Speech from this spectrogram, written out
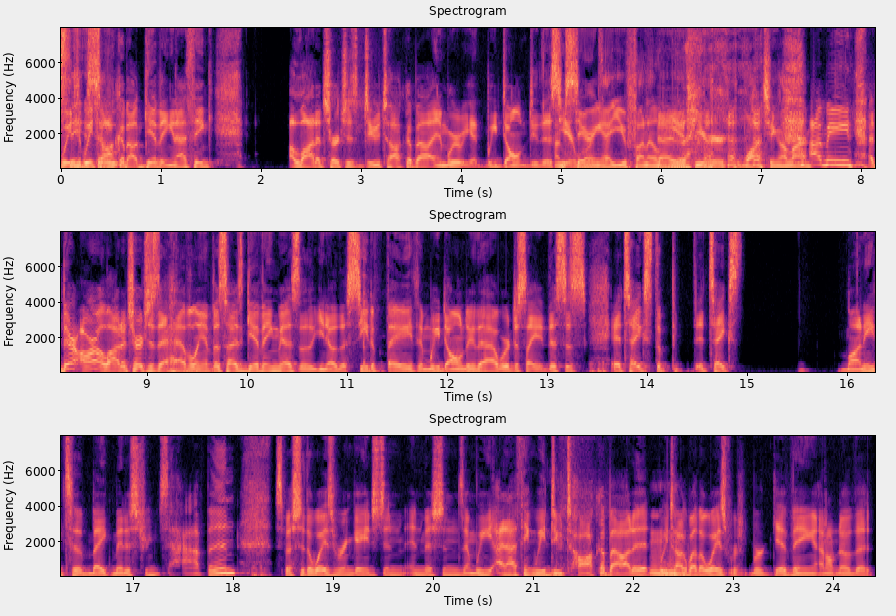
we, see- we so talk about giving, and I think a lot of churches do talk about, and we're we don't do this I'm here. staring at you funnily if you're watching online. I mean, there are a lot of churches that heavily emphasize giving as the you know the seat of faith, and we don't do that. We're just like this is it takes the it takes money to make ministries happen, especially the ways we're engaged in, in missions, and we and I think we do talk about it. We Mm-hmm. talk about the ways we're, we're giving. I don't know that.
